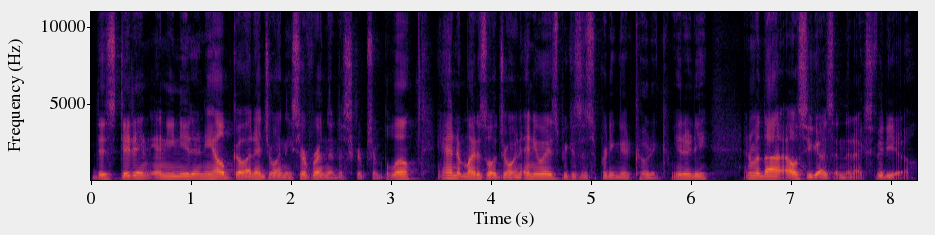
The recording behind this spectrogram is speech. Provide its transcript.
this didn't and you need any help, go ahead and join the server in the description below. And it might as well join anyways because it's a pretty good coding community. And with that, I'll see you guys in the next video.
